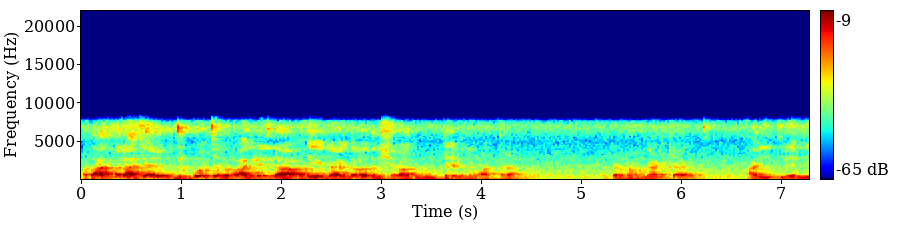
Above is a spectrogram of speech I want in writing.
ಅದಾದಮೇಲೆ ಆಚಾರ್ಯರು ದೃಗ್ಗೋಚರರು ಆಗಲಿಲ್ಲ. ಅದೇ ಜಾಗದಲ್ಲಿ ಅದೃಶ್ಯರಾದರು ಅಂತ ಹೇಳಿದರೆ ಮಾತ್ರ ಪ್ರಕರಣ ಹೊಂದಾಣಿಕೆ ಆಗುತ್ತೆ. ಆ ರೀತಿಯಲ್ಲಿ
